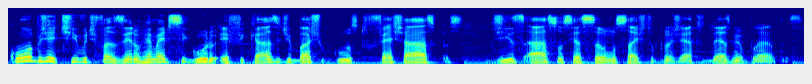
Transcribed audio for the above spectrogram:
com o objetivo de fazer um remédio seguro, eficaz e de baixo custo. Fecha aspas. Diz a associação no site do projeto 10 mil plantas.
